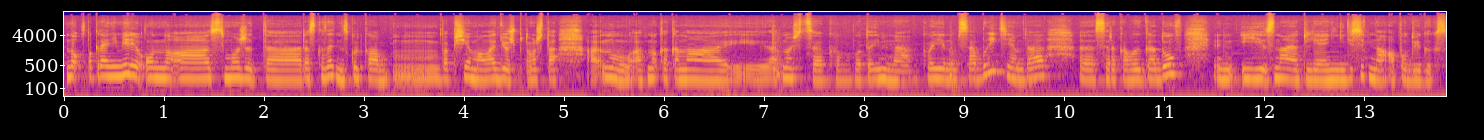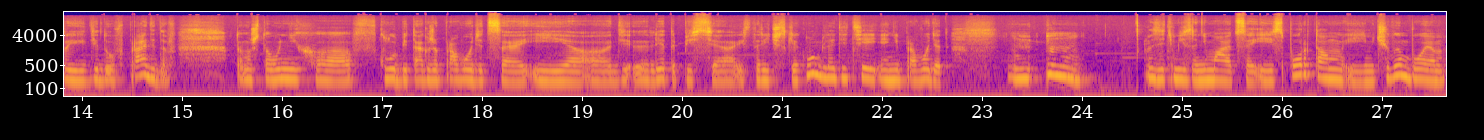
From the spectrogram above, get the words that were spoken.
но, по крайней мере, он э, сможет э, рассказать, насколько вообще молодежь, потому что, э, ну, одно, как она относится к, вот именно к военным событиям, да, 40-х годов, и знают ли они действительно о подвигах своих дедов, прадедов, потому что у них в клубе также проводится и э, летопись э, «Исторический клуб для детей», и они проводят с детьми занимаются и спортом, и мечевым боем,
